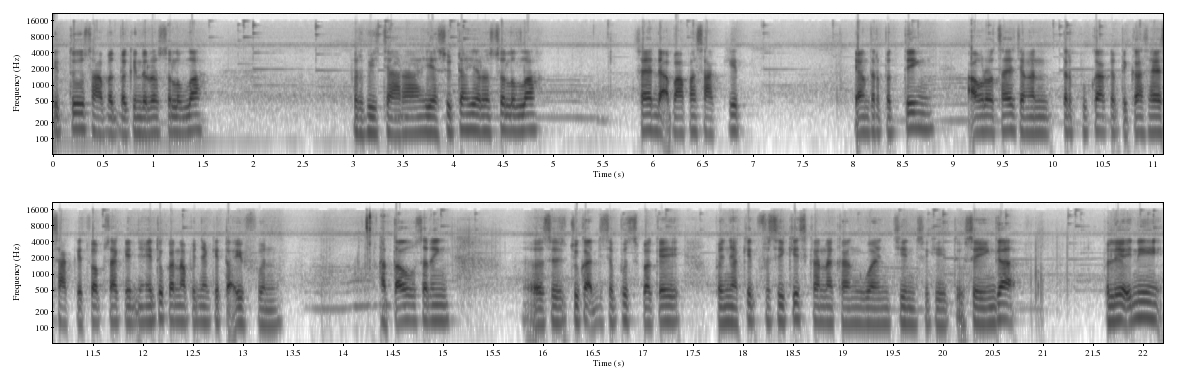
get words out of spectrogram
itu sahabat baginda Rasulullah berbicara, ya sudah ya Rasulullah, saya tidak apa-apa sakit. Yang terpenting aurat saya jangan terbuka ketika saya sakit. Sebab sakitnya itu karena penyakit taifun atau sering se- juga disebut sebagai penyakit psikis karena gangguan jin segitu. Sehingga beliau ini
